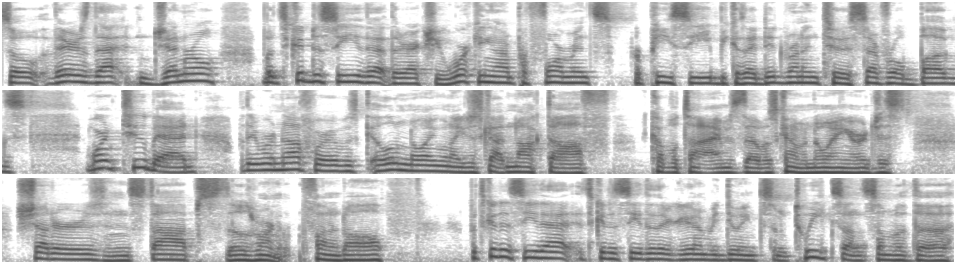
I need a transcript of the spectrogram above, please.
So there's that in general, but it's good to see that they're actually working on performance for PC because I did run into several bugs. Weren't too bad, but they were enough where it was a little annoying when I just got knocked off a couple times. That was kind of annoying, or just shutters and stops. Those weren't fun at all. But it's good to see that. It's good to see that they're going to be doing some tweaks on some of the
